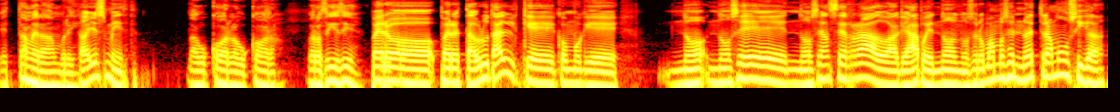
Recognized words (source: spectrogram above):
Esta mera, hombre. Taya Smith. La busco ahora, la busco ahora. Pero sí, sí. Pero, pero está brutal que como que no, no, se, no se han cerrado a que, ah, pues no, nosotros vamos a hacer nuestra música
